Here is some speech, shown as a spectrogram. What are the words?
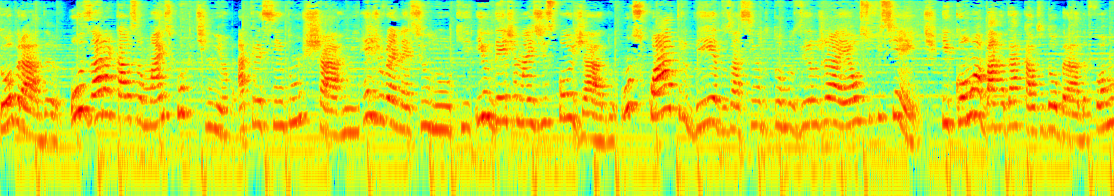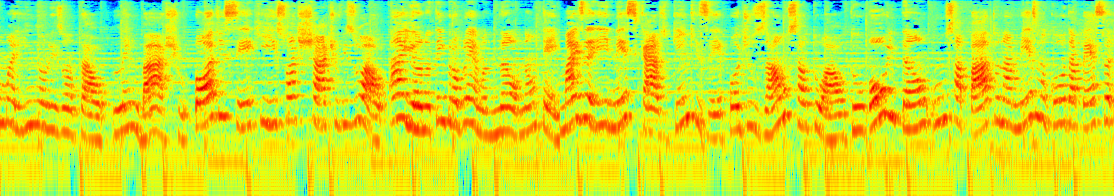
dobrada. Usar a calça mais curtinha acrescenta um charme, rejuvenesce o look e o deixa mais despojado. Uns quatro dedos acima do tornozelo já é o suficiente. E como a barra da calça dobrada forma uma linha horizontal lá embaixo, pode ser que isso achate o visual. Ai, Ana, tem problema? Não, não tem. Mas aí, nesse caso, quem quiser pode usar um salto alto ou então um sapato na mesma cor da peça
